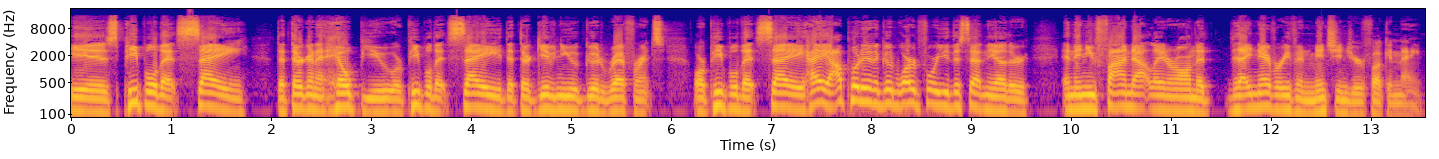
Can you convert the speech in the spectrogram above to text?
is people that say that they're going to help you, or people that say that they're giving you a good reference, or people that say, Hey, I'll put in a good word for you, this, that, and the other. And then you find out later on that they never even mentioned your fucking name,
